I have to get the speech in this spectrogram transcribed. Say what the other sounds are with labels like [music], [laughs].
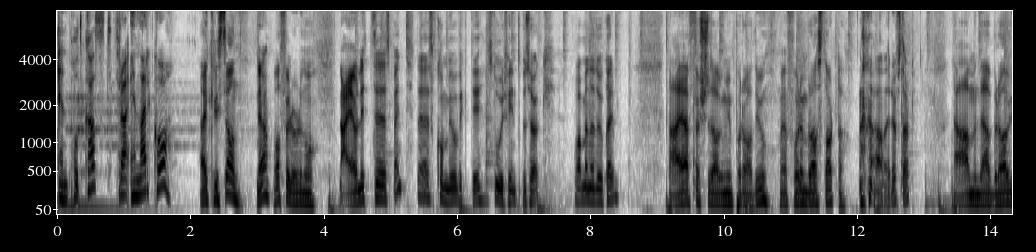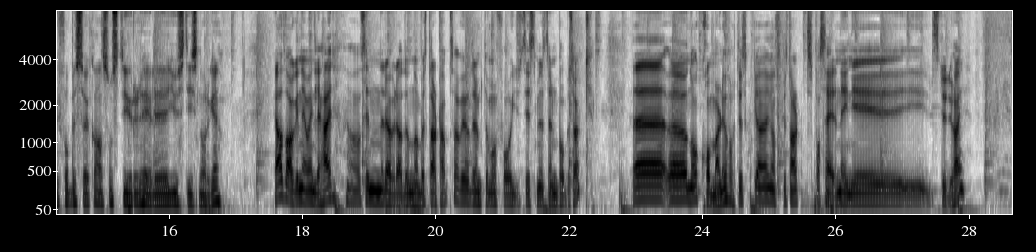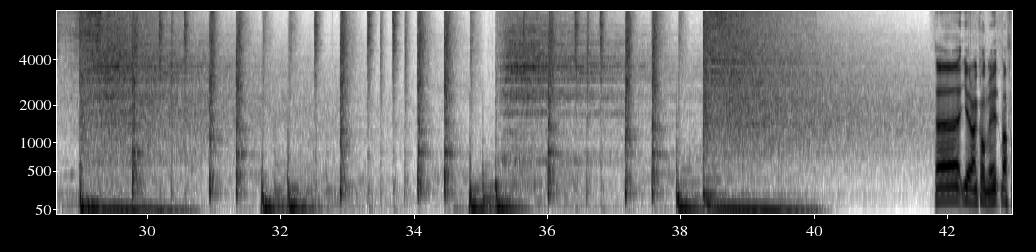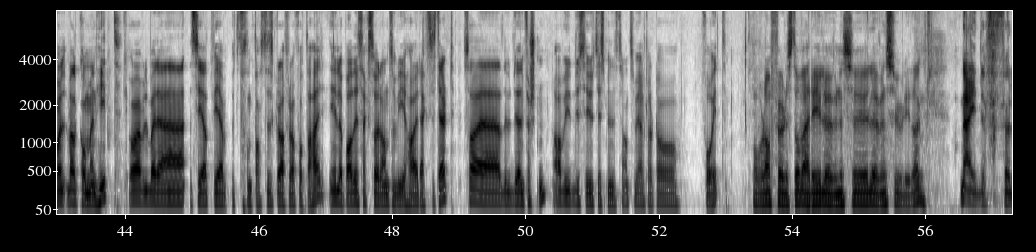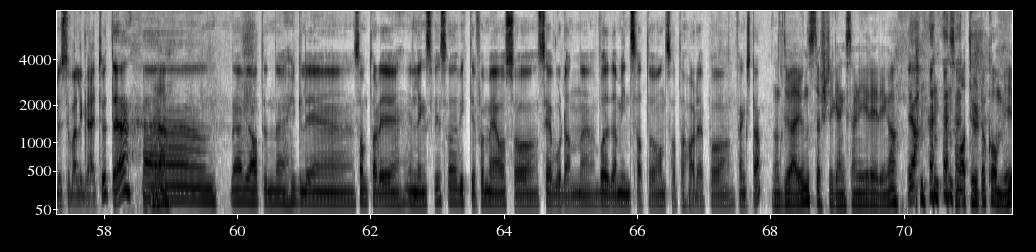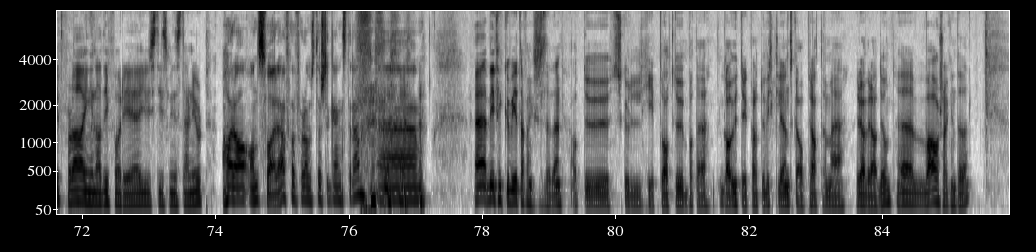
En podkast fra NRK. Hei, Kristian. Ja. Hva føler du nå? Nei, jeg er jo litt eh, spent. Det kommer jo viktig, storfint besøk. Hva mener du, Karim? Nei, jeg er første dagen min på radio, og jeg får en bra start, da. [laughs] ja, Røff start. Ja, men det er bra. Vi får besøk av han som styrer hele Justis-Norge. Ja, dagen er jo endelig her. Og siden Røverradioen nå ble starta opp, så har vi jo drømt om å få justisministeren på besøk. Eh, eh, nå kommer han jo faktisk eh, ganske snart spaserende inn i, i studio her. Uh, Gøran Kalmyr, hvert fall velkommen hit. Og jeg vil bare si at vi er fantastisk glad for å ha fått deg her. I løpet av de seks årene som vi har eksistert, så er du den første av disse justisministrene som vi har klart å få hit. Og hvordan føles det å være i Løvenes, Løvens hule i dag? Nei, det føles jo veldig greit ut, det. Ja. Det vi har hatt en eh, hyggelig eh, samtale innledningsvis. og Det er viktig for meg også å se hvordan eh, både de innsatte og ansatte har det på fengselet. Du er jo den største gangsteren i regjeringa Ja. [laughs] som har turt å komme hit, for det har ingen av de forrige justisministrene gjort. Har ansvaret for, for de største gangsterne. [laughs] Eh, Eh, vi fikk jo vite av fengselslederen at du skulle hit, og at du på en ga uttrykk for at du virkelig ønska å prate med Røverradioen. Hva er årsaken til det?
